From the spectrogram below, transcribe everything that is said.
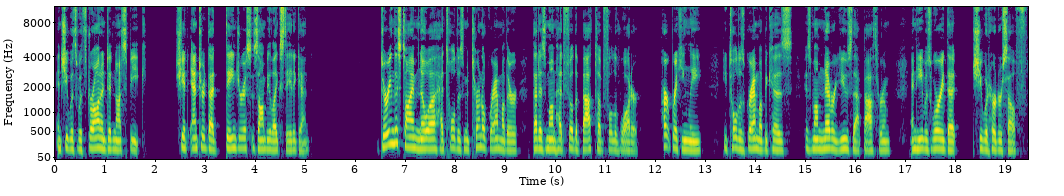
and she was withdrawn and did not speak. She had entered that dangerous zombie like state again. During this time, Noah had told his maternal grandmother that his mom had filled a bathtub full of water. Heartbreakingly, he told his grandma because his mom never used that bathroom, and he was worried that she would hurt herself,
